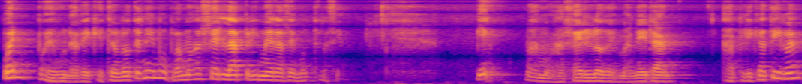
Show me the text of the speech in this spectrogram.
Bueno, pues una vez que esto lo tenemos, vamos a hacer la primera demostración. Bien, vamos a hacerlo de manera aplicativa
